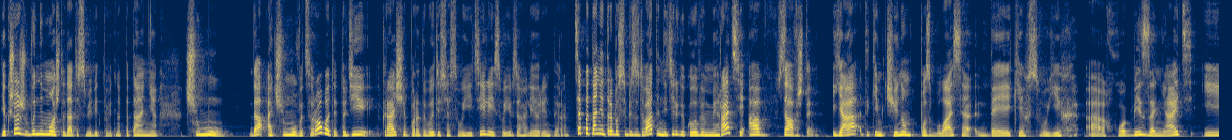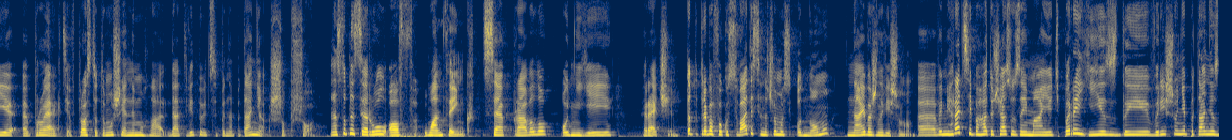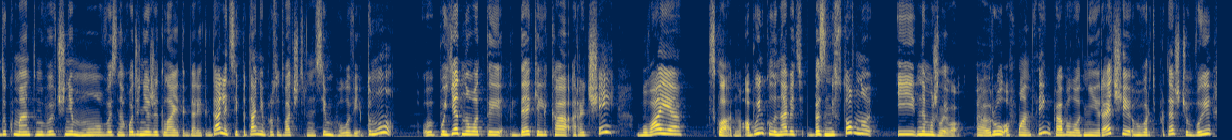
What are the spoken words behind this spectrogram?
Якщо ж ви не можете дати собі відповідь на питання, чому, да, а чому ви це робите, тоді краще передивитися свої цілі і свої взагалі орієнтири. Це питання треба собі задавати не тільки коли ви в міграції, а завжди. Я таким чином позбулася деяких своїх е, хобі, занять і е, проєктів, просто тому що я не могла дати відповідь собі на питання, щоб що. Наступне це rule of one thing. Це правило однієї речі. Тобто треба фокусуватися на чомусь одному. Найважливішому Е, в еміграції багато часу займають переїзди, вирішування питання з документами, вивчення мови, знаходження житла і так далі. І так далі. Ці питання просто 24 на 7 в голові. Тому е, поєднувати декілька речей буває складно, або інколи навіть беззмістовно і неможливо. Е, Rule of one thing, правило однієї речі, говорить про те, що ви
